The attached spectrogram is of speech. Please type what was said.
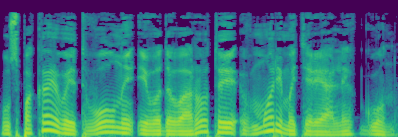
успокаивает волны и водовороты в море материальных гун.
